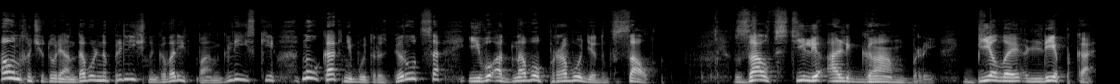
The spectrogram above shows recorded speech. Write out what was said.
а он, Хачатурян, довольно прилично говорит по-английски, ну, как-нибудь разберутся, и его одного проводят в зал. Зал в стиле альгамбры, белая лепка,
